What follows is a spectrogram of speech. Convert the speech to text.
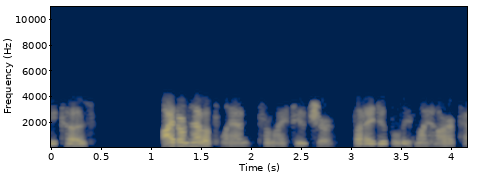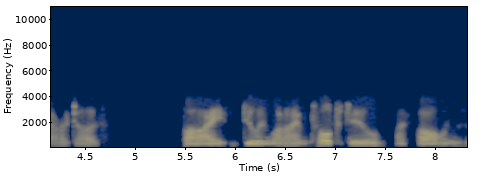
because I don't have a plan for my future, but I do believe my higher power does. By doing what I'm told to do, by following the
